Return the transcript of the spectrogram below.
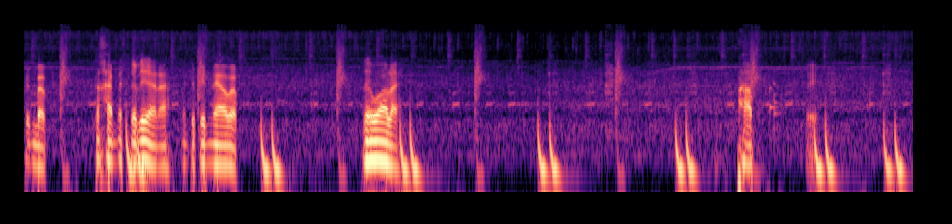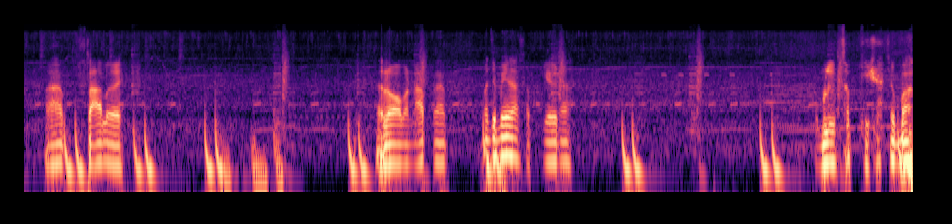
เป็นแบบ ถ้าใครไม่เคยเล่นะนะมันจะเป็นแนวแบบเรียกว่าอะไรพับเลยนะครับสตาร์เลยแต่รอมันนับนะครับ มันจะไม่ได้สับเกียร์นะ ผมลืมสับเกียร์จะบ้า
